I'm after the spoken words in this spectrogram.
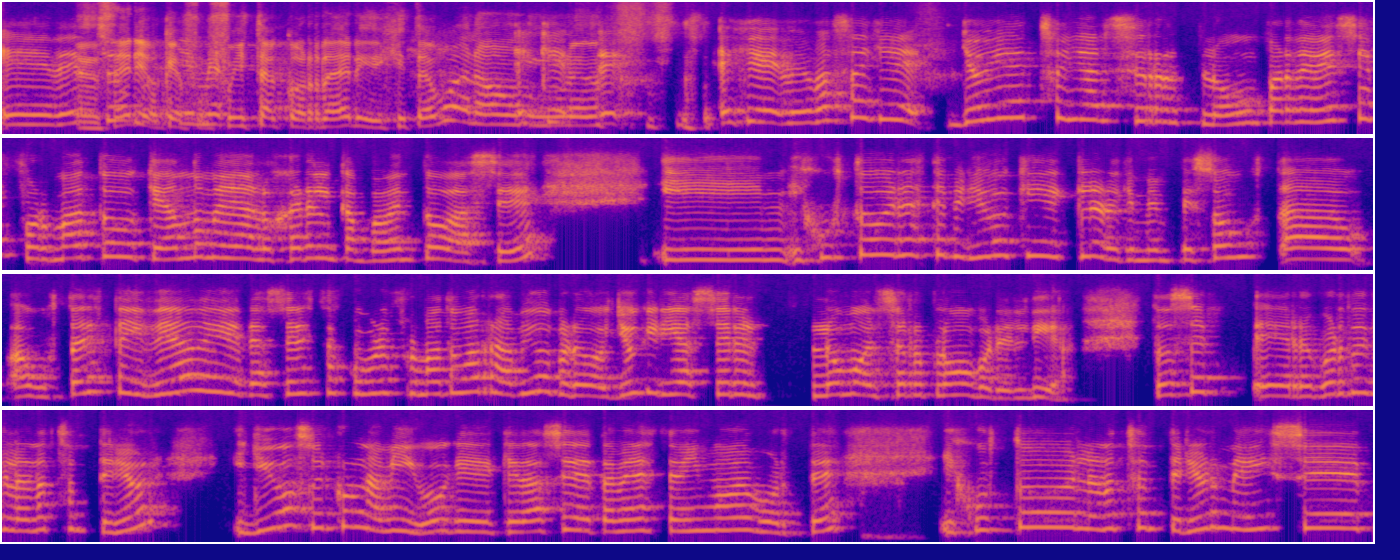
Eh, de ¿En hecho, serio? ¿Que me... fuiste a correr y dijiste, bueno... Es que, eh, es que, me pasa que yo había hecho ya el Cerro El Plomo un par de veces, formato quedándome a alojar en el campamento base, y, y, justo era este periodo que, claro, que me empezó a gustar, a gustar esta idea de, de hacer estas cumbres en formato más rápido, pero yo quería hacer el plomo del cerro plomo por el día. Entonces, eh, recuerdo que la noche anterior, y yo iba a subir con un amigo que, que hace también este mismo deporte, y justo la noche anterior me dice,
